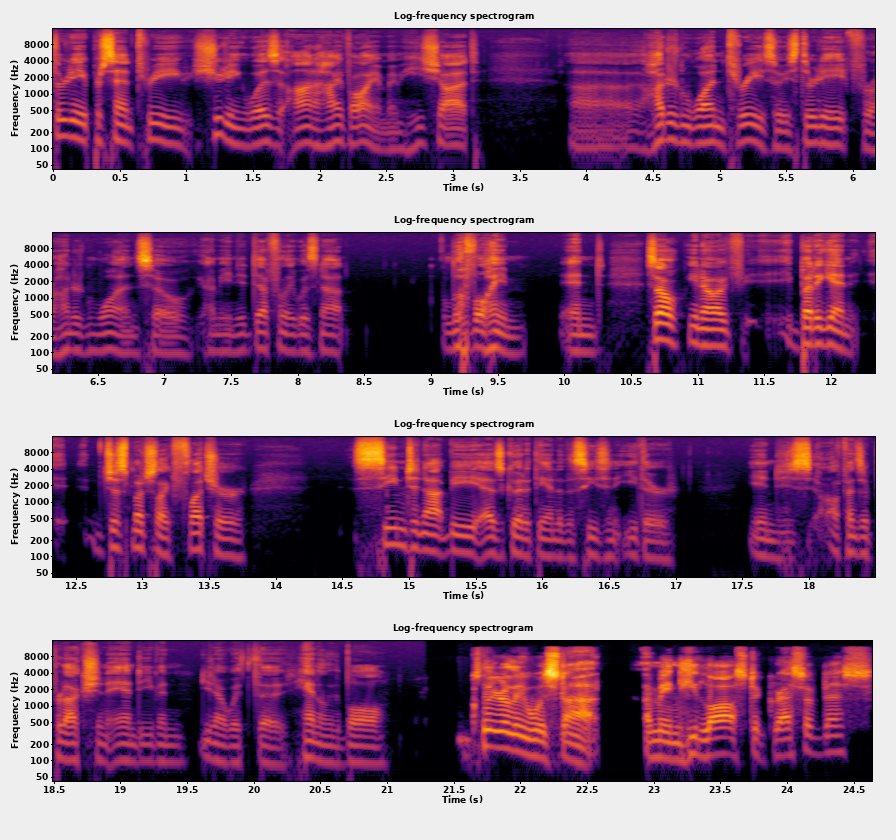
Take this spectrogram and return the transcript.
38% three shooting was on high volume. I mean, he shot uh, 101 three, so he's 38 for 101. So I mean, it definitely was not low volume. And so you know, if but again, just much like Fletcher, seemed to not be as good at the end of the season either in his offensive production and even you know with the handling the ball. Clearly was not. I mean, he lost aggressiveness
